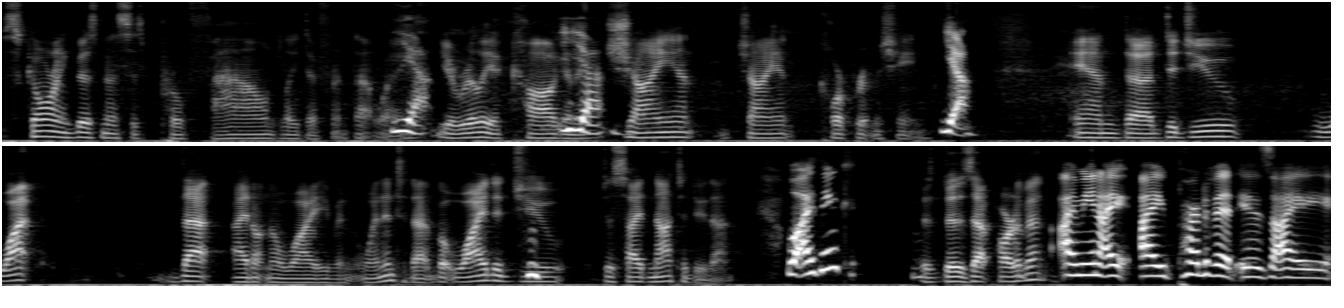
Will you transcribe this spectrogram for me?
scoring business is profoundly different that way. Yeah. You're really a cog in Yeah. a giant, giant corporate machine. yeah And uh, did you why that I don't know why I even went into that, but why did you decide not to do that? well I think Is, is that part of it? I mean, I, I part of it is I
